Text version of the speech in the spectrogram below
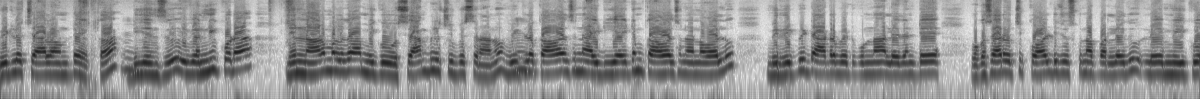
వీటిలో చాలా ఉంటాయి అక్క డిజైన్స్. ఇవన్నీ కూడా నేను నార్మల్గా మీకు శాంపిల్ చూపిస్తున్నాను. వీటిలో కావాల్సిన ఈ ఐటమ్ కావాల్సిన అన్న వాళ్ళు మీరు రిపీట్ ఆర్డర్ పెట్టుకున్నా లేదంటే ఒకసారి వచ్చి క్వాలిటీ చూసుకున్నా పర్లేదు. లే మీకు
